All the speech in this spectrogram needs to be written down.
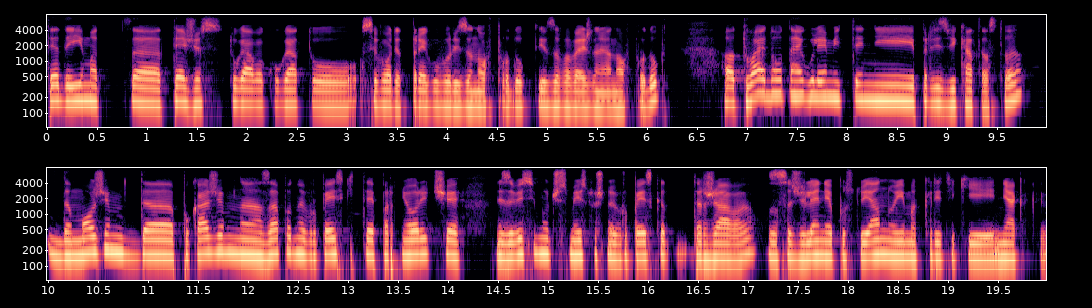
те да имат а, тежест тогава, когато се водят преговори за нов продукт и за въвеждане на нов продукт. А, това е едно от най-големите ни предизвикателства да можем да покажем на западноевропейските партньори, че независимо, че сме източноевропейска държава, за съжаление постоянно има критики някакви.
